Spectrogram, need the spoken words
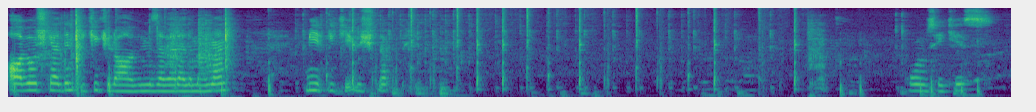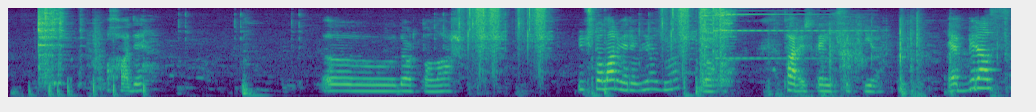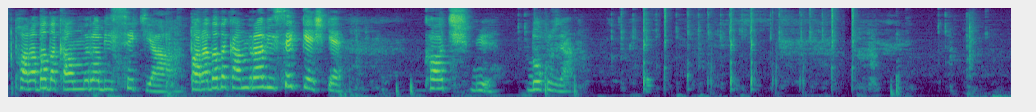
Abi hoş geldin. 2 kilo abimize verelim hemen. 1 2 3 4 18 oh, Hadi. Ee, 4 dolar. 3 dolar verebiliyoruz mu? Yok. Para üstte eksik diyor. E, biraz parada da kandırabilsek ya. Parada da kandırabilsek keşke. Kaç bir? 9 yani.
